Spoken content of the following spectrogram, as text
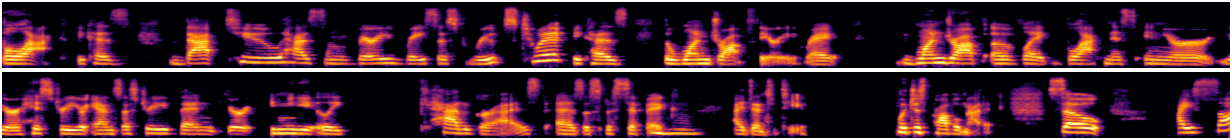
black because that too has some very racist roots to it because the one drop theory, right? One drop of like blackness in your your history, your ancestry, then you're immediately categorized as a specific Mhm. identity, which is problematic. So I saw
